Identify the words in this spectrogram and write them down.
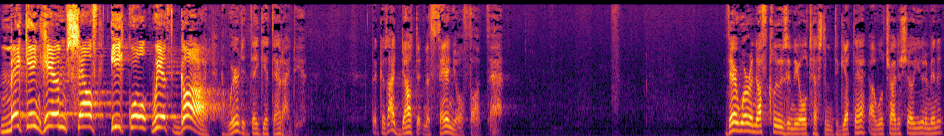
making himself equal with God. Now where did they get that idea? Because I doubt that Nathaniel thought that. There were enough clues in the Old Testament to get that. I will try to show you in a minute.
